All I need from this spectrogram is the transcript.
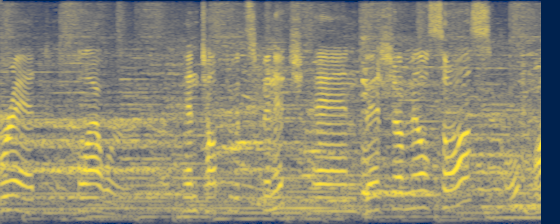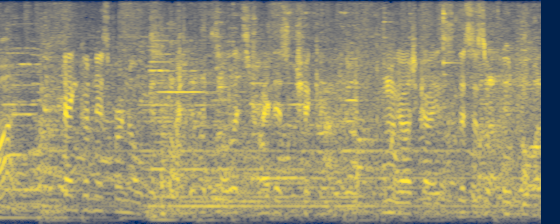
bread flour and topped with spinach and bechamel sauce. Oh my. Thank goodness for no. so let's try this chicken. Oh my gosh, guys, this is a food bowl.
